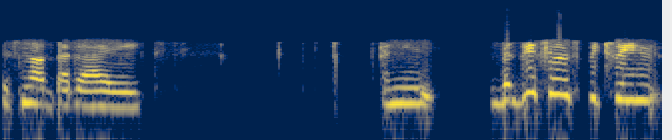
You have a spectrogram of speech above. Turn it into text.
It's not that I. I mean, the difference between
